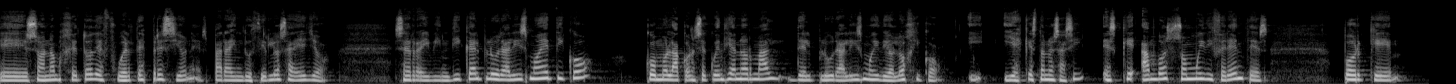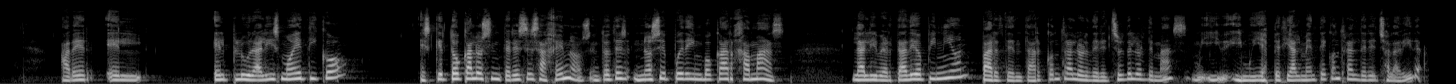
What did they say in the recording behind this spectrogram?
eh, son objeto de fuertes presiones para inducirlos a ello. Se reivindica el pluralismo ético como la consecuencia normal del pluralismo ideológico. Y, y es que esto no es así, es que ambos son muy diferentes, porque, a ver, el, pluralismo ético es que toca los intereses ajenos. Entonces, no se puede invocar jamás la libertad de opinión para atentar contra los derechos de los demás y, y, muy especialmente contra el derecho a la vida.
